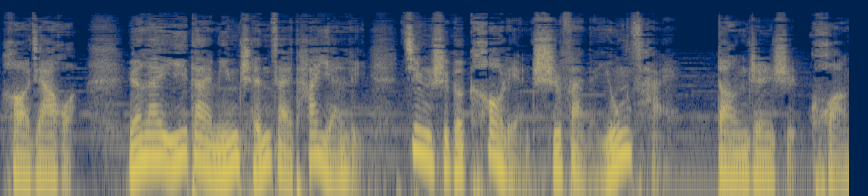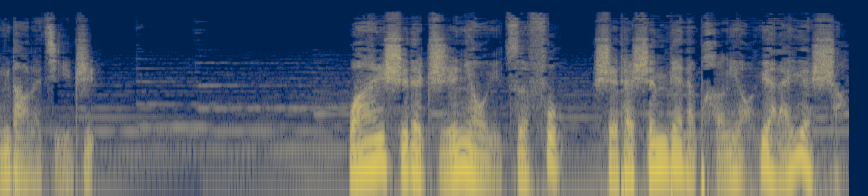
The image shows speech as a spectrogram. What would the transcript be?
好家伙，原来一代名臣在他眼里竟是个靠脸吃饭的庸才，当真是狂到了极致。”王安石的执拗与自负，使他身边的朋友越来越少。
